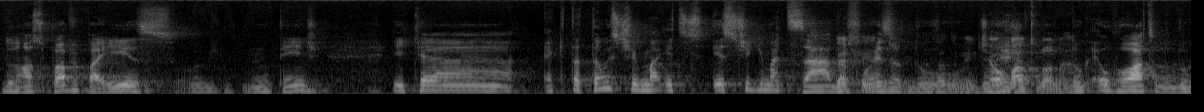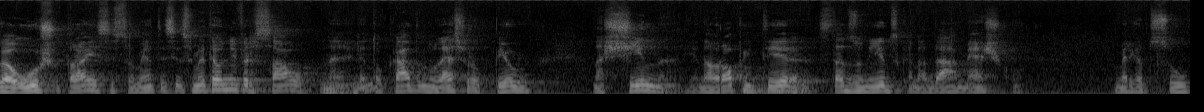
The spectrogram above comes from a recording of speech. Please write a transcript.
do nosso próprio país, entende? E que é, é que está tão estigma, a coisa do, exatamente. do é o rótulo, né? Do, é o rótulo do gaúcho para esse instrumento. Esse instrumento é universal, uhum. né? Ele é uhum. tocado no leste europeu, na China, na Europa inteira, uhum. Estados Unidos, Canadá, México. América do Sul.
